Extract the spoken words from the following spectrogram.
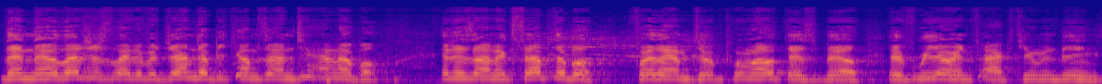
then their legislative agenda becomes untenable. It is unacceptable for them to promote this bill if we are in fact human beings.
